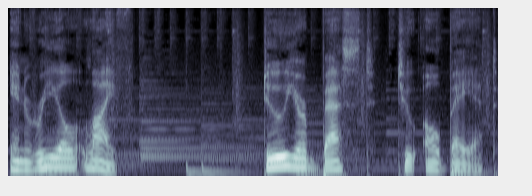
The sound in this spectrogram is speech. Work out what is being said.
in real life. Do your best to obey it.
